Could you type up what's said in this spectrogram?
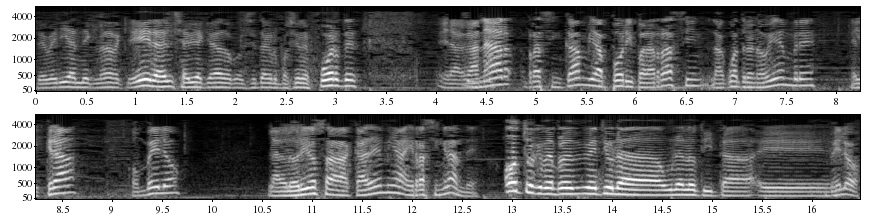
deberían declarar que era. Él se había quedado con siete agrupaciones fuertes. Era ganar, Racing cambia, por y para Racing, la 4 de noviembre, el CRA con Velo, la gloriosa Academia y Racing Grande. Otro que me prometió una, una notita. Eh, Velo,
